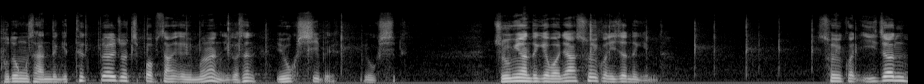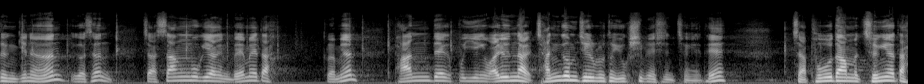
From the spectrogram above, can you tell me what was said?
부동산 등기 특별조치법상의 의무는 이것은 60일, 60일. 중요한 등기 뭐냐? 소유권 이전 등기입니다. 소유권 이전 등기는 이것은 자 쌍무계약인 매매다. 그러면 반대급부 이행이 완료된 날 잔금 지급부터 60일에 신청해야 돼. 자 부담은 증여다.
